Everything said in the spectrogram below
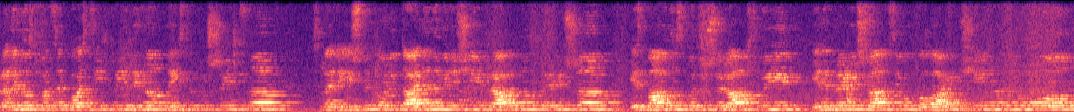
Храни Господь це кості їх єдино от них сокрушиться. Смирішнику лютайте на вініші праведного приріша, і збави Господь душі раб своїх, і не прирішаться, уховаючи на нього.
